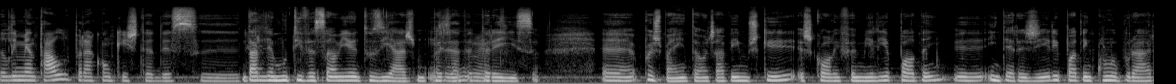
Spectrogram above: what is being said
uh, alimentá-lo para a conquista desse dar-lhe a motivação e o entusiasmo para, para isso. Uh, pois bem, então já vimos que a escola e família podem uh, interagir e podem colaborar,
